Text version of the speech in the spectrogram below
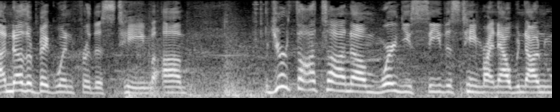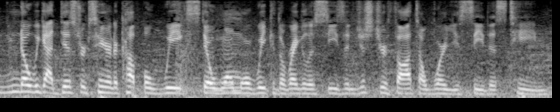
Another big win for this team. Um, your thoughts on um, where you see this team right now? We know we got districts here in a couple weeks, still one more week of the regular season. Just your thoughts on where you see this team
